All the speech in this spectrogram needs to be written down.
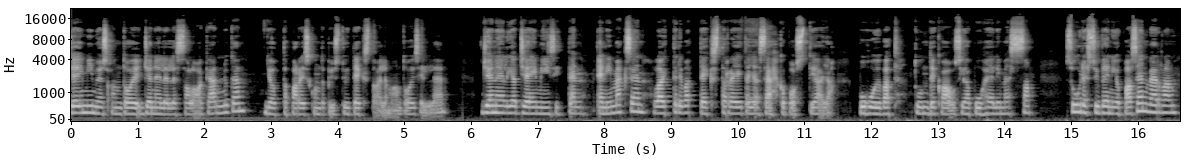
Jamie myös antoi Janellelle salaa kännykän, jotta pariskunta pystyi tekstailemaan toisilleen. Janelle ja Jamie sitten enimmäkseen laittelivat tekstareita ja sähköpostia ja puhuivat tuntikausia puhelimessa – Suhde syveni jopa sen verran,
